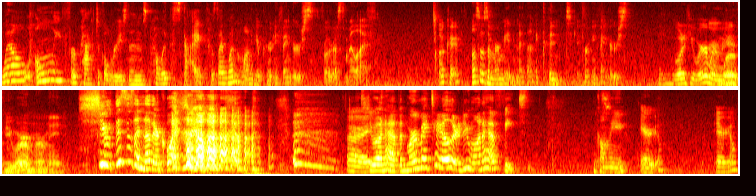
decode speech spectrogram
Well, only for practical reasons, probably the sky, because I wouldn't want to get pruny fingers for the rest of my life. Okay. Unless I was a mermaid and then I couldn't get pruny fingers. What if you were a mermaid? What if you were a mermaid? Shoot, this is another question. All Do you want to have a mermaid tail or do you want to have feet? Call me Ariel. Ariel.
